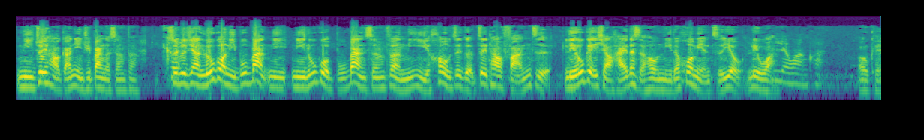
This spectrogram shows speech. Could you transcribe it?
你最好赶紧去办个身份。可是不是这样？如果你不办，你你如果不办身份，你以后这个这套房子留给小孩的时候，你的豁免只有六万。六万块？OK，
